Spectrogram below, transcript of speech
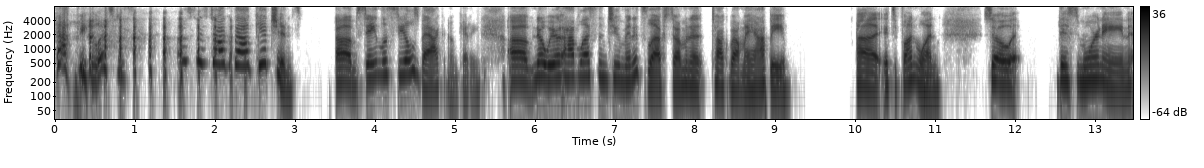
happy. Let's just let's just talk about kitchens. Um, stainless steel's back. No, I'm kidding. Um, no, we have less than two minutes left, so I'm going to talk about my happy. Uh, it's a fun one. So this morning,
